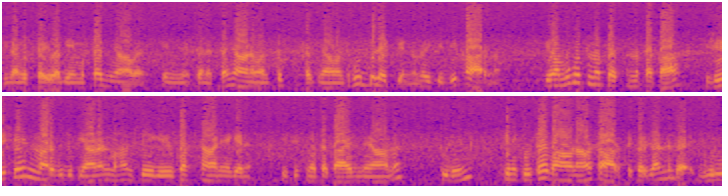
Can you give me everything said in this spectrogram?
ඊළඟට ඒ වගේම ප්‍රඥාව එන්නේ තැනත් ඥානවන්ත ප්‍රඥාවන්ත බුද්ධලෙක් වෙන්න ඕන ඒක ඉදි කාරණා ඒවා මුකුත් නොතකා විශේෂයෙන්ම අර බුදු පියාණන් වහන්සේගේ උපස්ථානය ගැන කිසිත් නොතකා එහෙම යාම තුලින් කෙනෙකුට භාවනාව සාර්ථක කරගන්න බෑ. ගුරු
